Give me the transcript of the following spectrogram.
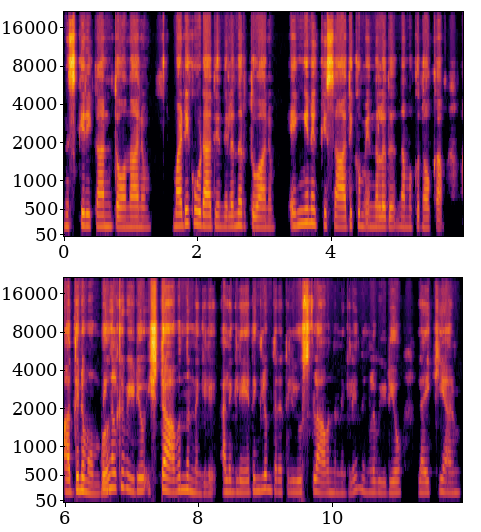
നിസ്കരിക്കാനും തോന്നാനും മടി കൂടാതെ നിലനിർത്തുവാനും എങ്ങനെയൊക്കെ സാധിക്കും എന്നുള്ളത് നമുക്ക് നോക്കാം. അതിനു മുമ്പ് നിങ്ങൾക്ക് വീഡിയോ ഇഷ്ടമാവുന്നുണ്ടെങ്കിൽ അല്ലെങ്കിൽ ഏതെങ്കിലും തരത്തിൽ യൂസ്ഫുൾ ആവുന്നുണ്ടെങ്കിൽ നിങ്ങൾ വീഡിയോ ലൈക്ക് ചെയ്യാനും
